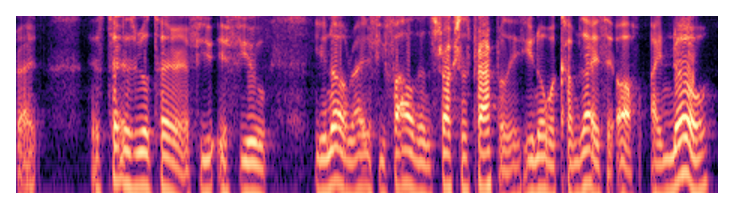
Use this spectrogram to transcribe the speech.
right? His Torah is real Torah. If you if you you know, right? If you follow the instructions properly, you know what comes out. You say, "Oh, I know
